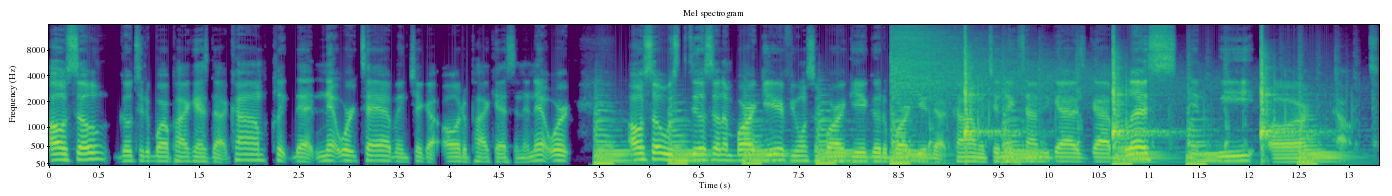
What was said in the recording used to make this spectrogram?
Also, go to thebarpodcast.com, click that network tab, and check out all the podcasts in the network. Also, we're still selling bar gear. If you want some bar gear, go to bargear.com. Until next time, you guys, God bless, and we are out.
